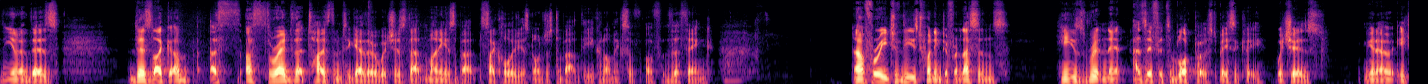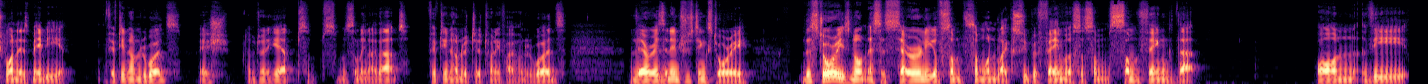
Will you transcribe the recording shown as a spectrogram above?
you know, there's there's like a, a, a thread that ties them together, which is that money is about psychology. It's not just about the economics of, of the thing. Now, for each of these 20 different lessons, he's written it as if it's a blog post, basically, which is, you know, each one is maybe 1,500 words ish. So- something like that. 1,500 to 2,500 words. There is an interesting story. The story is not necessarily of some someone like super famous or some something that on the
